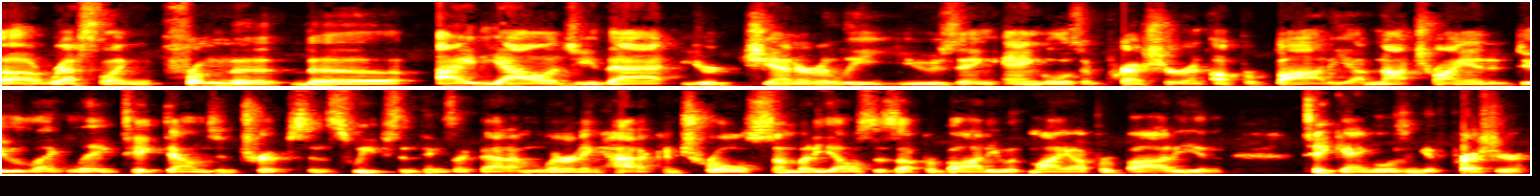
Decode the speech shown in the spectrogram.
uh, wrestling from the the ideology that you're generally using angles and pressure and upper body. I'm not trying to do like leg takedowns and trips and sweeps and things like that. I'm learning how to control somebody else's upper body with my upper body and take angles and give pressure.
